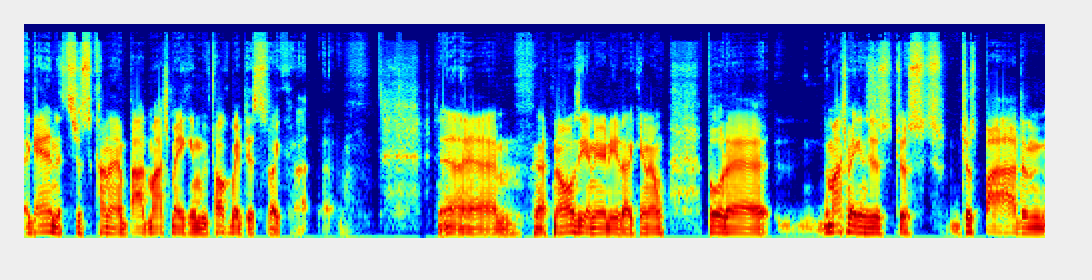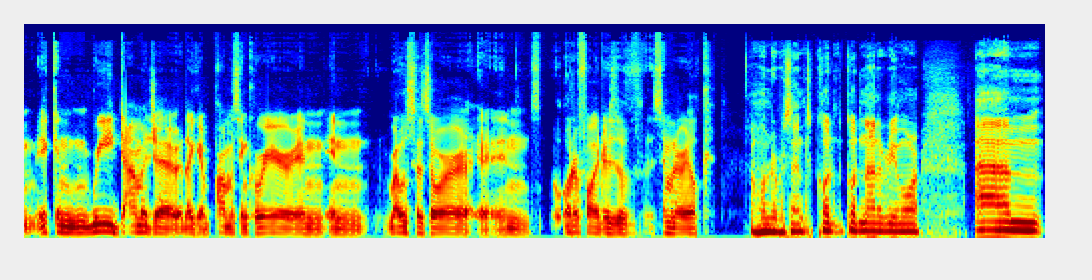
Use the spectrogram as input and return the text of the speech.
again, it's just kind of bad matchmaking. We've talked about this like uh, um, at nausea nearly, like you know. But uh, the matchmaking is just just just bad, and it can really damage a like a promising career in in Rosas or in other fighters of similar ilk. hundred percent. Could could not agree more. Um,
